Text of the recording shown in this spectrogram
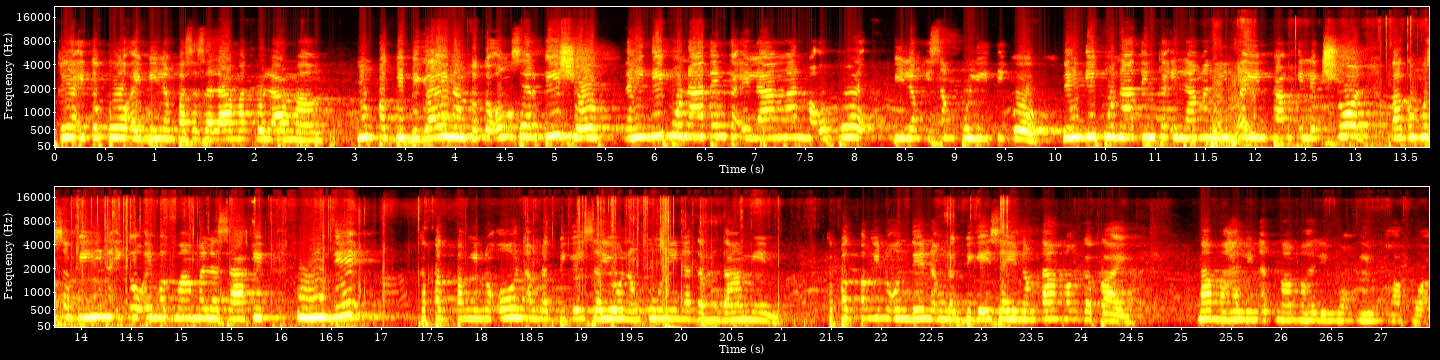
Kaya ito po ay bilang pasasalamat ko lamang yung pagbibigay ng totoong serbisyo na hindi po natin kailangan maupo bilang isang politiko, na hindi po natin kailangan hintayin pa ang eleksyon bago mo sabihin na ikaw ay magmamalasakit. Kung hindi, kapag Panginoon ang nagbigay sa iyo ng tunay na damdamin, kapag Panginoon din ang nagbigay sa iyo ng tamang gabay, mamahalin at mamahalin mo ang iyong kapwa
